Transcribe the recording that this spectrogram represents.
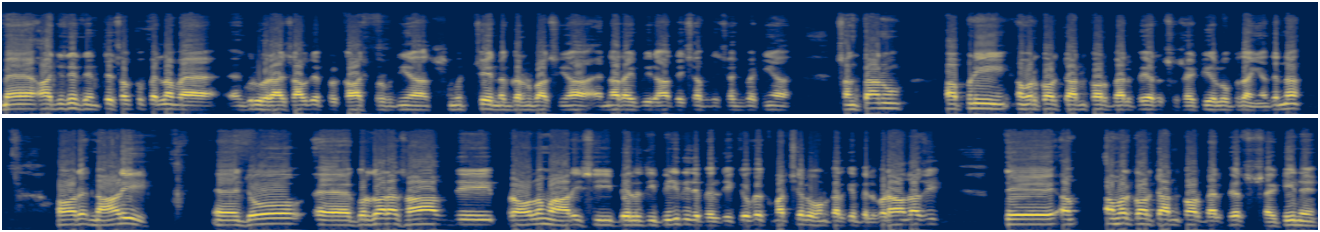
ਮੈਂ ਅੱਜ ਦੇ ਦਿਨ ਤੇ ਸਭ ਤੋਂ ਪਹਿਲਾਂ ਮੈਂ ਗੁਰੂ ਹਰਾਜ ਸਾਹਿਬ ਦੇ ਪ੍ਰਕਾਸ਼ ਪੁਰਬ ਦੀਆਂ ਸਮੁੱਚੇ ਨਗਰ ਨਿਵਾਸੀਆਂ ਐਨਆਰਆਈ ਵੀਰਾਂ ਦੇਸ਼ਾਂ ਵਿਦੇਸ਼ਾਂ 'ਚ ਬੈਠੀਆਂ ਸੰਗਤਾਂ ਨੂੰ ਆਪਣੀ ਅਮਰਕੌਰ ਚਰਨਕੌਰ ਵੈਲਫੇਅਰ ਸੁਸਾਇਟੀ ਵੱਲੋਂ ਵਧਾਈਆਂ ਦਿੰਦਾ। ਔਰ ਨਾਲ ਹੀ ਜੋ ਗੁਰਦੁਆਰਾ ਸਾਹਿਬ ਦੀ ਪ੍ਰੋਬਲਮ ਆ ਰਹੀ ਸੀ, ਬਿੱਲ ਦੀ, ਬਿਜਲੀ ਦੇ ਬਿੱਲ ਦੀ, ਕਿਉਂਕਿ ਕਮਰਸ਼ੀਅਲ ਹੋਣ ਕਰਕੇ ਬਿੱਲ ਬੜਾ ਆਉਂਦਾ ਸੀ, ਤੇ ਅਮ- ਅਮਰਕੌਰ ਚਰਨਕੌਰ ਵੈਲਫੇਅਰ ਸੁਸਾਇਟੀ ਨੇ,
